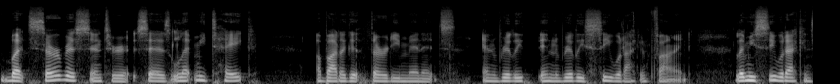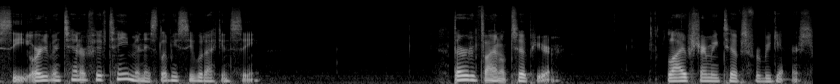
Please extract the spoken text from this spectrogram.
But service center says, let me take about a good 30 minutes and really and really see what I can find. Let me see what I can see or even 10 or 15 minutes. Let me see what I can see. Third and final tip here. Live streaming tips for beginners.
